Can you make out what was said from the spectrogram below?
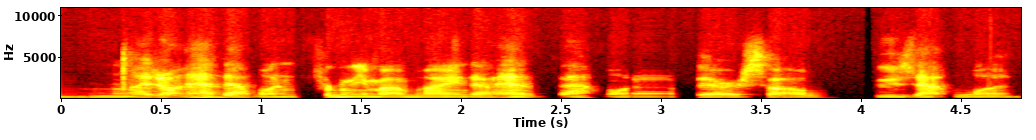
Mm, I don't have that one firmly in my mind. I have that one up there, so I'll use that one.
